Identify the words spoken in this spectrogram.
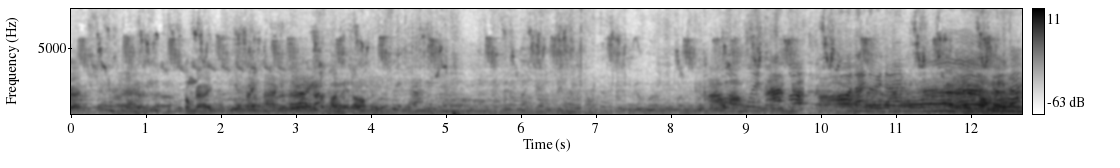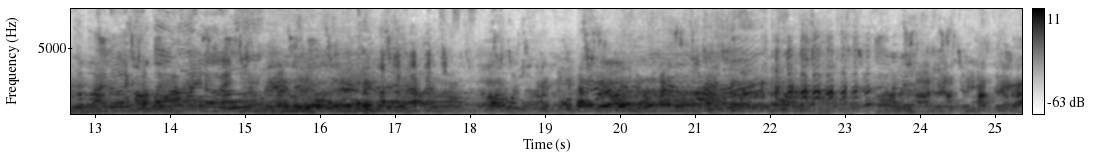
ได้ต้องได้ได้ผ่องได้ ได้เลยนะได้เลยข้าไปมาไปเลยครับเจอกันนะ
